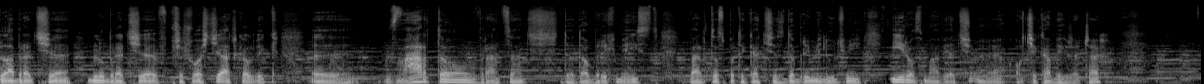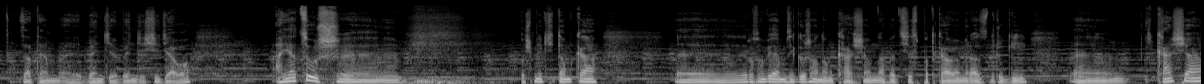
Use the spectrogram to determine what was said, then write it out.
blabrać się, blubrać się w przeszłości, aczkolwiek warto wracać do dobrych miejsc, warto spotykać się z dobrymi ludźmi i rozmawiać o ciekawych rzeczach. Zatem będzie, będzie się działo. A ja cóż, po śmierci Tomka rozmawiałem z jego żoną Kasią, nawet się spotkałem raz, drugi. I Kasia,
